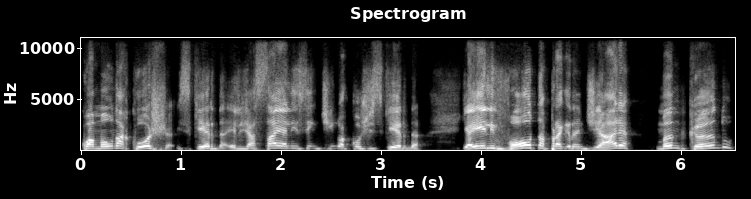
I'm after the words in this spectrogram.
com a mão na coxa esquerda. Ele já sai ali sentindo a coxa esquerda. E aí ele volta para a grande área, mancando,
